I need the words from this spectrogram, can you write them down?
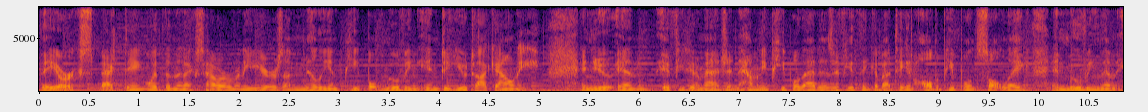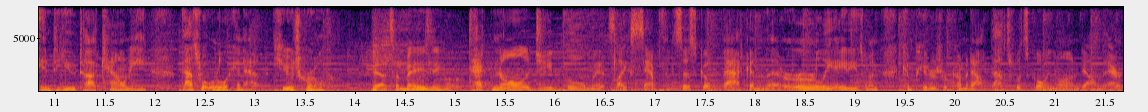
they are expecting within the next however many years a million people moving into Utah County. And you and if you can imagine how many people that is, if you think about taking all the people in Salt Lake and moving them into Utah County, that's what we're looking at. Huge growth. Yeah, it's amazing. Technology boom. It's like San Francisco back in the early 80s when computers were coming out. That's what's going on down there.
